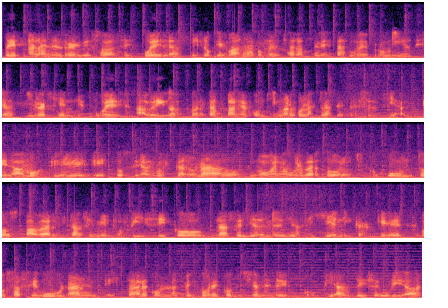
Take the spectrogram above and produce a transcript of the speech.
preparar el regreso a las escuelas, es lo que van a comenzar a hacer estas nueve provincias, y recién después abrir las puertas para continuar con las clases presenciales. Esperamos que esto sea algo escalonado, no van a volver todos los chicos juntos, va a haber distanciamiento físico, una serie de medidas higiénicas que nos aseguran estar con las mejores condiciones de confianza y seguridad.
